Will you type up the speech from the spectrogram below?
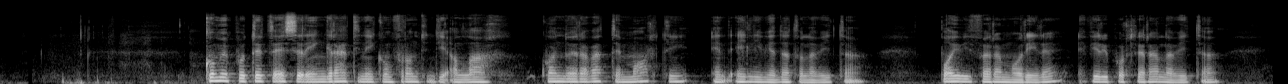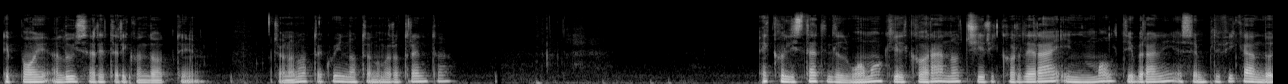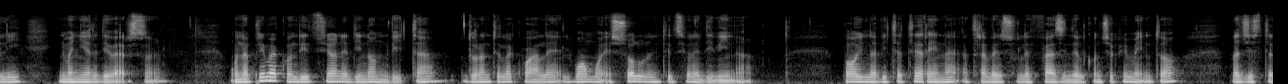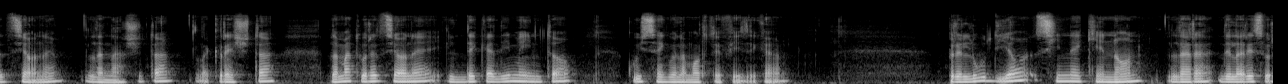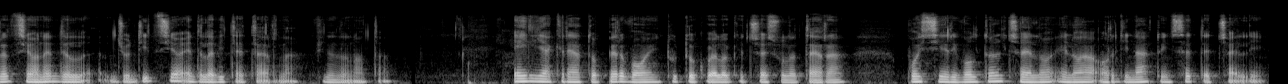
Come potete essere ingrati nei confronti di Allah quando eravate morti ed Egli vi ha dato la vita? Poi vi farà morire e vi riporterà alla vita e poi a Lui sarete ricondotti. C'è una nota qui, nota numero 30. Ecco gli stati dell'uomo che il Corano ci ricorderà in molti brani esemplificandoli in maniere diverse. Una prima condizione di non vita, durante la quale l'uomo è solo un'intenzione divina. Poi la vita terrena attraverso le fasi del concepimento, la gestazione, la nascita, la crescita, la maturazione, il decadimento cui segue la morte fisica. Preludio sine che non la, della resurrezione, del giudizio e della vita eterna. Fine della nota. Egli ha creato per voi tutto quello che c'è sulla terra, poi si è rivolto al cielo e lo ha ordinato in sette cieli.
